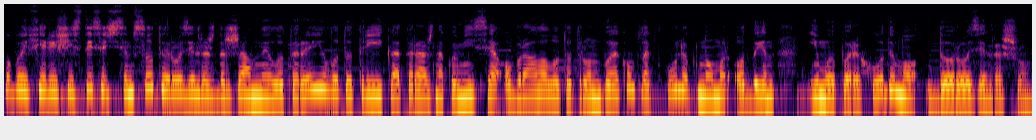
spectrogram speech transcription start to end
В ефірі 6700 розіграш державної лотереї Лототрійка. Тиражна комісія обрала лототрон Б комплект кульок номер 1 І ми переходимо до розіграшу.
